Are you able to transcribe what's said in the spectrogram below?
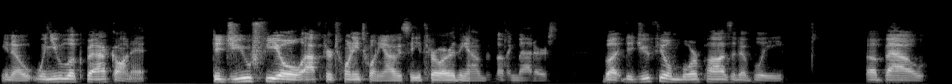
you know, when you look back on it, did you feel after 2020? Obviously, you throw everything out because nothing matters. But did you feel more positively about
